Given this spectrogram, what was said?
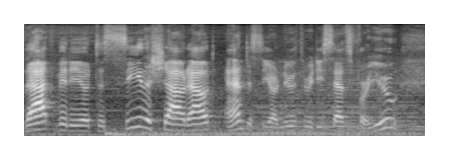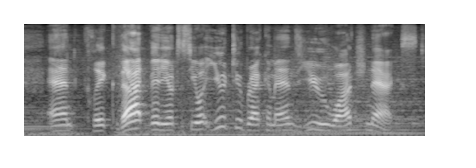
that video to see the shout out and to see our new 3D sets for you. And click that video to see what YouTube recommends you watch next.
